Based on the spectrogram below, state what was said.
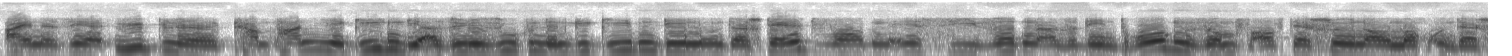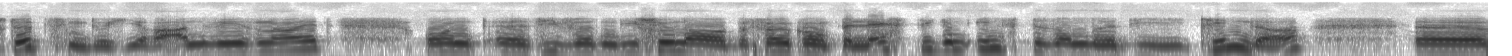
eine sehr üble Kampagne gegen die Asylsuchenden gegeben, denen unterstellt worden ist, sie würden also den Drogensumpf auf der Schönau noch unterstützen durch ihre Anwesenheit. Und äh, sie würden die Schönauer Bevölkerung belästigen, insbesondere die Kinder, äh,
